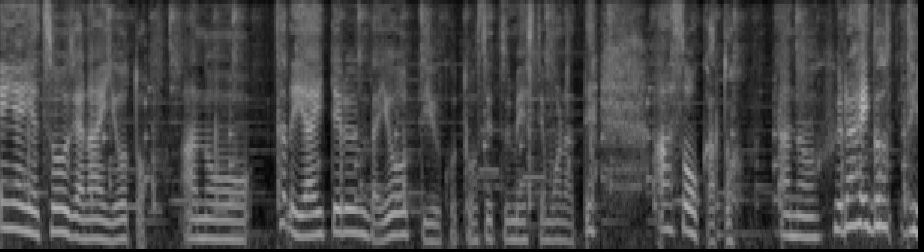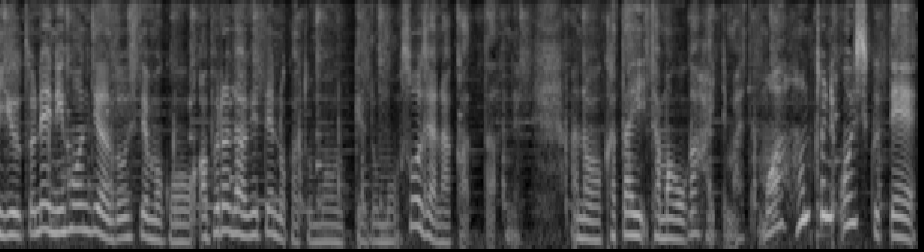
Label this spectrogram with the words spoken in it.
いやいやそうじゃないよと。あのただ焼いてるんだよっていうことを説明してもらってあそうかと。あのフライドっていうとね日本人はどうしてもこう油で揚げてるのかと思うけどもそうじゃなかったんであの硬い卵が入ってました。もう本当に美味しくて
